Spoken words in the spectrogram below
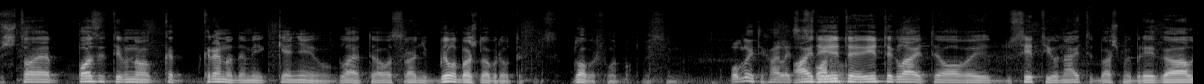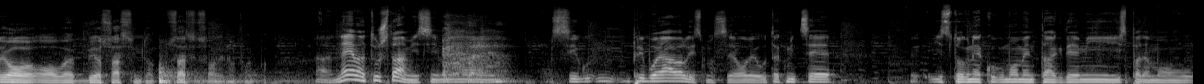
što je pozitivno kad krenu da mi kenjaju, gledajte ovo sranje, bilo baš dobra utakmica. Dobar futbol, mislim. Pogledajte highlights, Ajde, stvarno. idite, idite, gledajte ovaj City United, baš me briga, ali ovo, ovo je bio sasvim dobro, sasvim solidan futbol. A, nema tu šta, mislim. A, sigur, pribojavali smo se ove utakmice iz tog nekog momenta gde mi ispadamo u,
